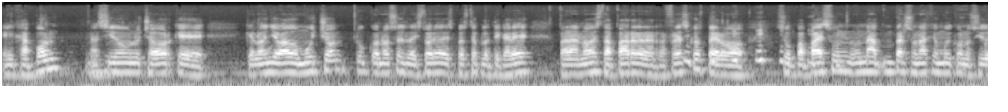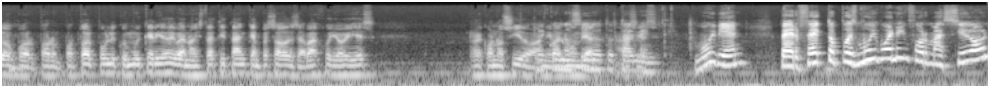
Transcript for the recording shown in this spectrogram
en Japón, ha sido un luchador que, que lo han llevado mucho. Tú conoces la historia, después te platicaré para no destapar refrescos, pero su papá es un, una- un personaje muy conocido por, por, por todo el público y muy querido. Y bueno, ahí está Titán que ha empezado desde abajo y hoy es reconocido, a nivel mundial. Totalmente. Muy bien. Perfecto. Pues muy buena información.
